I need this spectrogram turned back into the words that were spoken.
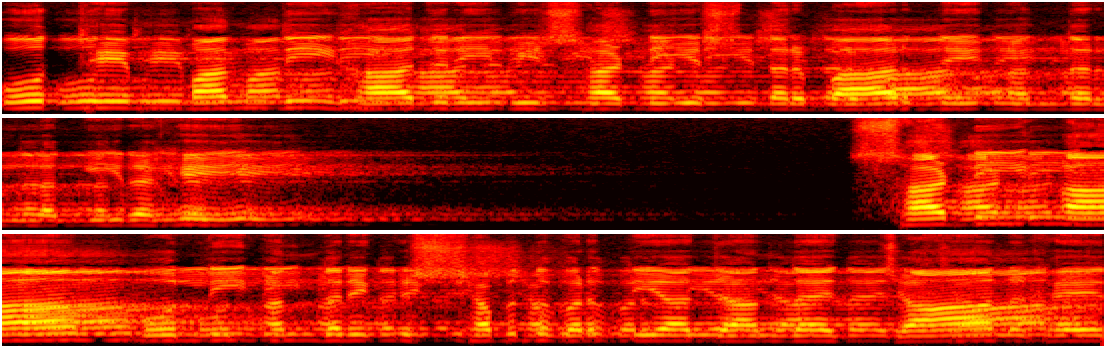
ਉਥੇ ਮਨ ਦੀ ਹਾਜ਼ਰੀ ਵੀ ਸਾਡੀ ਇਸ ਦਰਬਾਰ ਦੇ ਅੰਦਰ ਲੱਗੀ ਰਹੇ। ਸਾਡੀ ਆਮ ਬੋਲੀ ਅੰਦਰ ਇੱਕ ਸ਼ਬਦ ਵਰਤਿਆ ਜਾਂਦਾ ਹੈ ਜਾਨ ਹੈ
